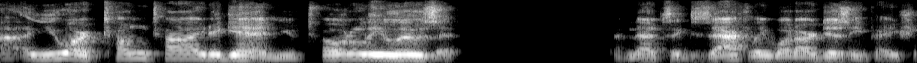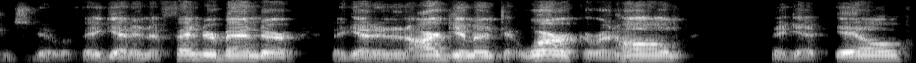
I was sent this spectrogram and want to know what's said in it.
uh, you are tongue tied again. You totally lose it. And that's exactly what our dizzy patients do. If they get in a fender bender, they get in an argument at work or at home, they get ill,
